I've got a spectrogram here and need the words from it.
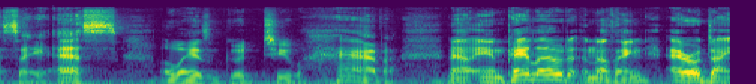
SAS. Always good to have. Now in payload, nothing. Aerodynamics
